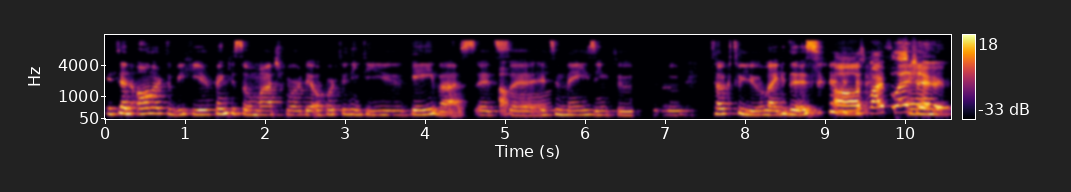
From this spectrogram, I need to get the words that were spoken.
it's an honor to be here. Thank you so much for the opportunity you gave us. It's uh, it's amazing to, to, talk to you like this. Oh, it's my pleasure.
